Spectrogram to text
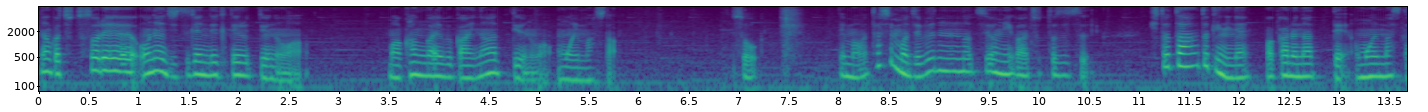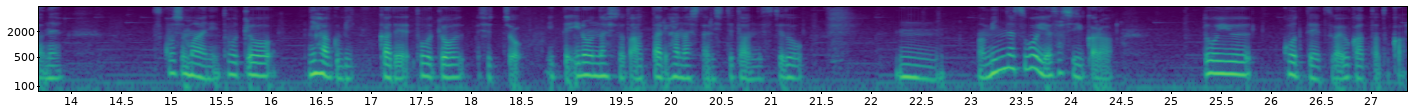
なんかちょっとそれをね実現できてるっていうのはまあ感慨深いなっていうのは思いました。そう。でも私も自分の強みがちょっとずつ人と会う時にね分かるなって思いましたね。少し前に東京2泊3日で東京出張行っていろんな人と会ったり話したりしてたんですけどうん、まあ、みんなすごい優しいからどういうコンテンツが良かったとか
